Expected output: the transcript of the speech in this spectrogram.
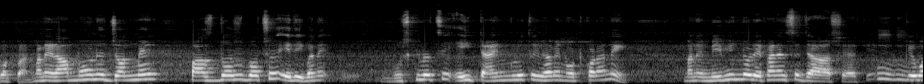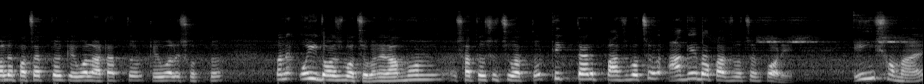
মোটমান মানে রামমোহনের জন্মের পাঁচ দশ বছর এদিক মানে মুশকিল হচ্ছে এই টাইমগুলোতে এইভাবে নোট করা নেই। মানে বিভিন্ন রেফারেন্সে যা আসে আর কি। কেউ বলে পঁচাত্তর কেউ বলে আটাত্তর কেউ বলে সত্তর। মানে ওই দশ বছর মানে রামমোহন সতেরোশো চুয়াত্তর ঠিক তার পাঁচ বছর আগে বা পাঁচ বছর পরে। এই সময়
